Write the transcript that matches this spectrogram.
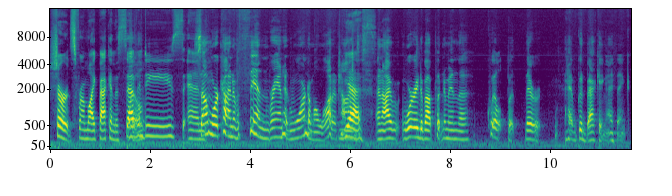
shirts from like back in the 70s and Some were kind of thin. Rand had worn them a lot of times. Yes. And I worried about putting them in the quilt, but they're have good backing, I think.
